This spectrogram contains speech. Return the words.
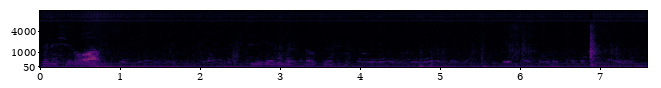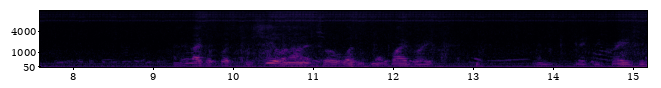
finish it off. Let me get another filter. And then I could put some sealant on it so it wasn't won't vibrate and make me crazy.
